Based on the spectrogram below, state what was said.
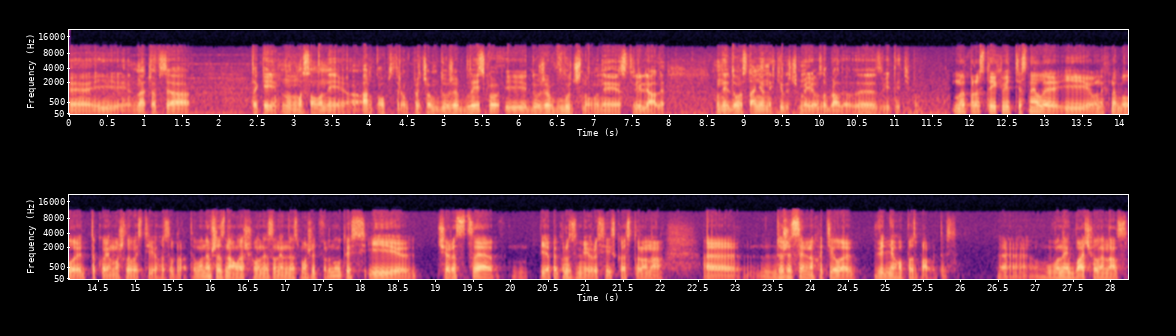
Е, І почався такий ну, масований артобстріл, причому дуже близько і дуже влучно вони стріляли. Вони до останнього не хотіли, щоб ми його забрали звідти. Типу. Ми просто їх відтіснили, і у них не було такої можливості його забрати. Вони вже знали, що вони за ним не зможуть вернутись, і через це, я так розумію, російська сторона е, дуже сильно хотіла від нього позбавитись. Е, вони бачили нас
